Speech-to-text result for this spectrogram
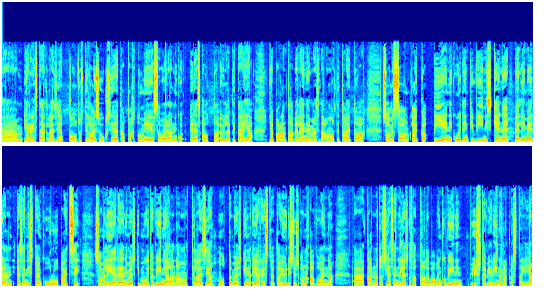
äm, järjestää erilaisia koulutustilaisuuksia ja tapahtumia, joissa voidaan niin kuin edesauttaa, ylläpitää ja, ja parantaa vielä enemmän sitä ammattitaitoa. Suomessa on aika pieni kuitenkin viiniskene, eli meidän jäsenistöön kuuluu paitsi sommeliereja, niin myöskin muita viinialan ammattilaisia, mutta myöskin järjestö tai yhdistys on avoinna ää, kannatusjäsenille ihmisille, jotka saattaa olla vain niin viinin ystäviä, viinin rakastajia.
